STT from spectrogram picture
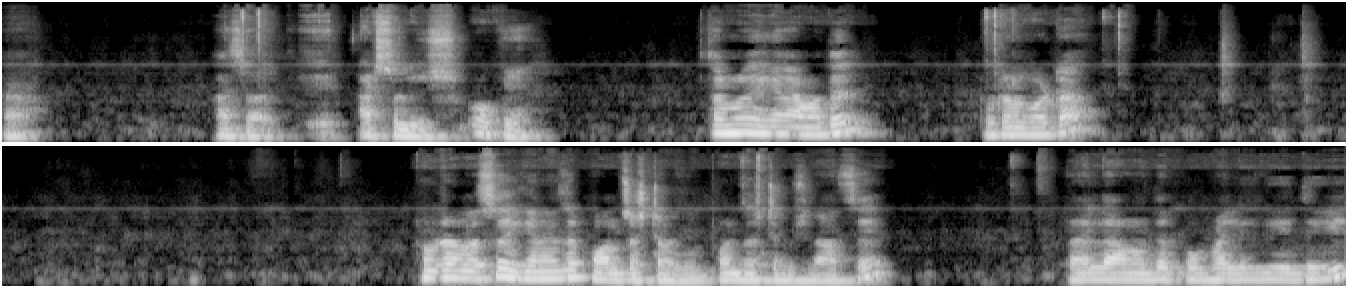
হ্যাঁ আচ্ছা আটচল্লিশ ওকে তার মানে এখানে আমাদের টোটাল কটা? টোটাল আছে, এখানে আছে পঞ্চাশটা মেশিন পঞ্চাশটা মেশিন আছে। তাহলে আমাদের প্রোফাইলে গিয়ে দেখি।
